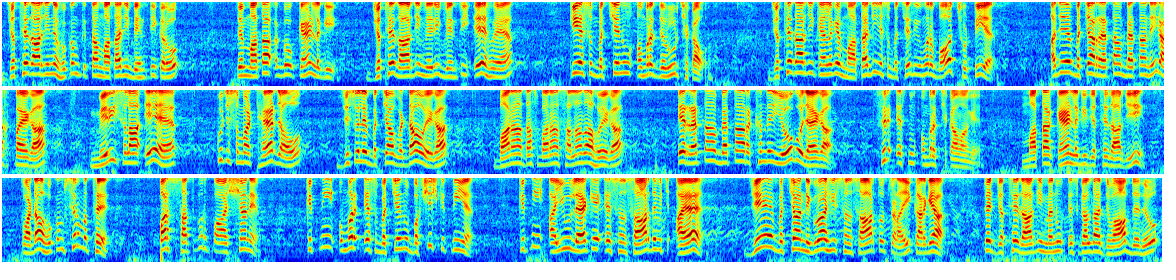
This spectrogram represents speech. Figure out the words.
ਜਥੇਦਾਰ ਜੀ ਨੇ ਹੁਕਮ ਕੀਤਾ, ਮਾਤਾ ਜੀ ਬੇਨਤੀ ਕਰੋ। ਤੇ ਮਾਤਾ ਅੱਗੋਂ ਕਹਿਣ ਲੱਗੀ, ਜਥੇਦਾਰ ਜੀ ਮੇਰੀ ਬੇਨਤੀ ਇਹ ਹੋਇਆ ਕਿ ਇਸ ਬੱਚੇ ਨੂੰ ਅੰਮ੍ਰਿਤ ਜ਼ਰੂਰ ਛਕਾਓ। ਜਥੇਦਾਰ ਜੀ ਕਹਿਣ ਲੱਗੇ, ਮਾਤਾ ਜੀ, ਇਸ ਬੱਚੇ ਦੀ ਉਮਰ ਬਹੁਤ ਛੋਟੀ ਹੈ। ਅਜੇ ਇਹ ਬੱਚਾ ਰਹਿਤਾ ਬੈਤਾ ਨਹੀਂ ਰੱਖ ਪਾਏਗਾ। ਮੇਰੀ ਸਲਾਹ ਇਹ ਹੈ, ਕੁਝ ਸਮਾਂ ਠਹਿਰ ਜਾਓ, ਜਿਸ ਵੇਲੇ ਬੱਚਾ ਵੱਡਾ ਹੋਏਗਾ 12 10 12 ਸਾਲਾਂ ਦਾ ਹੋਏਗਾ, ਇਹ ਰਹਿਤਾਂ ਬੈਤਾ ਰੱਖਣ ਦੇ ਯੋਗ ਹੋ ਜਾਏਗਾ, ਫਿਰ ਇਸ ਨੂੰ ਅੰਮ੍ਰਿਤ ਛਕਾਵਾਂਗੇ। ਮਾਤਾ ਕਹਿਣ ਲੱਗੀ, ਜਥੇਦਾਰ ਜੀ, ਤੁਹਾਡਾ ਹੁਕਮ ਸਿਰ ਮੱਥੇ, ਪਰ ਸਤਿਗੁਰ ਪਾਤਸ਼ਾਹ ਨੇ ਕਿਤਨੀ ਉਮਰ ਇਸ ਬੱਚੇ ਨੂੰ ਬਖਸ਼ਿਸ਼ ਕਿਤਨੀ ਹੈ? ਕਿੰਨੀ ਆਯੂ ਲੈ ਕੇ ਇਸ ਸੰਸਾਰ ਦੇ ਵਿੱਚ ਆਇਆ ਹੈ? ਜੇ ਬੱਚਾ ਨਿਗਰਾ ਹੀ ਸੰਸਾਰ ਤੋਂ ਚੜ੍ਹਾਈ ਕਰ ਗਿਆ ਤੇ ਜਥੇਦਾਰ ਜੀ ਮੈਨੂੰ ਇਸ ਗੱਲ ਦਾ ਜਵਾਬ ਦੇ ਦਿਓ,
